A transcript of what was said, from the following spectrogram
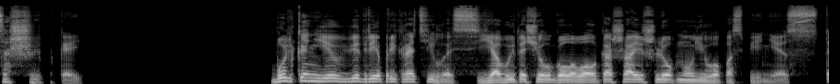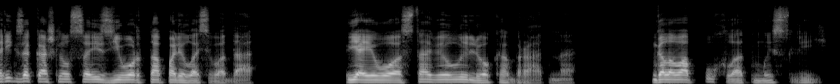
с ошибкой. Бульканье в ведре прекратилось. Я вытащил голову алкаша и шлепнул его по спине. Старик закашлялся, из его рта полилась вода. Я его оставил и лег обратно. Голова пухла от мыслей.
